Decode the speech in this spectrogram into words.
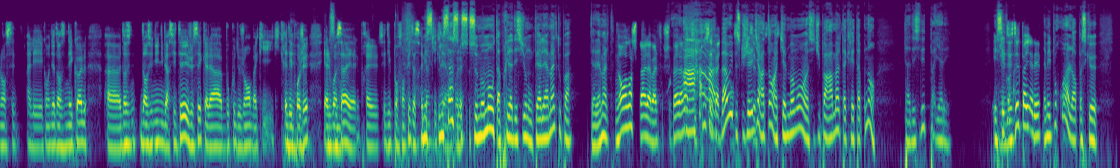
elle est comment dire dans une école, euh, dans, une, dans une université, et je sais qu'elle a beaucoup de gens ben, qui, qui, créent des projets, et elle voit ça, et après, elle s'est dit que pour son fils, ça serait bien qu'il crée. Mais ça, ce, moment où tu as pris la décision, donc tu es allé à Malte ou pas? T'es allé à Malte? Non, non, je suis pas allé à Malte. Je suis pas allé à Malte. Ah, bah oui, parce que j'allais dire, attends, à quel moment, euh, si tu pars à Malte, t'as créé ta. Non, t'as décidé de pas y aller. Et c'est décidé de pas y aller. mais pourquoi alors? Parce que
